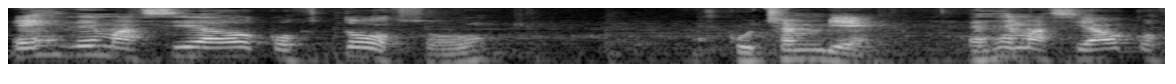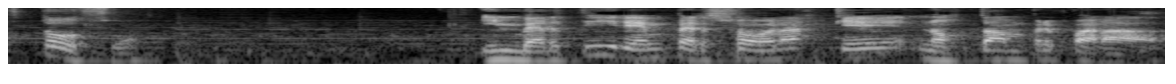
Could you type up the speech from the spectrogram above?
Es demasiado costoso, escuchen bien, es demasiado costoso invertir en personas que no están preparadas.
